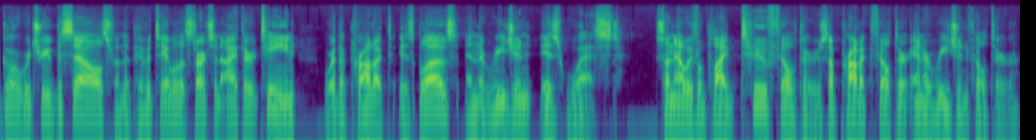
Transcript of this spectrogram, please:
go retrieve the cells from the pivot table that starts in I13, where the product is gloves and the region is west. So now we've applied two filters, a product filter and a region filter.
